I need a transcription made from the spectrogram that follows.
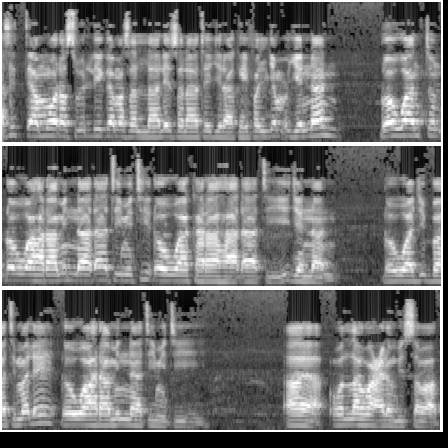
asitti ammoo rasuulli gama sallaalee salaatee jira kayfal jamcu jennaan dhoowwaan tun dhoowwaa haraaminnaadhaati miti dhoowwaa karaahaadhaati jennaan dhoowwaa jibbaati malee dhoowwaa haraaminnaati miti aya wallahu aclam bisawaab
